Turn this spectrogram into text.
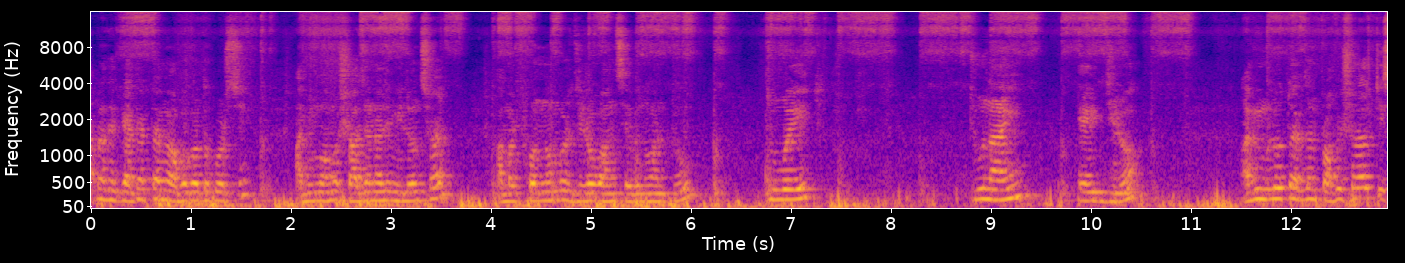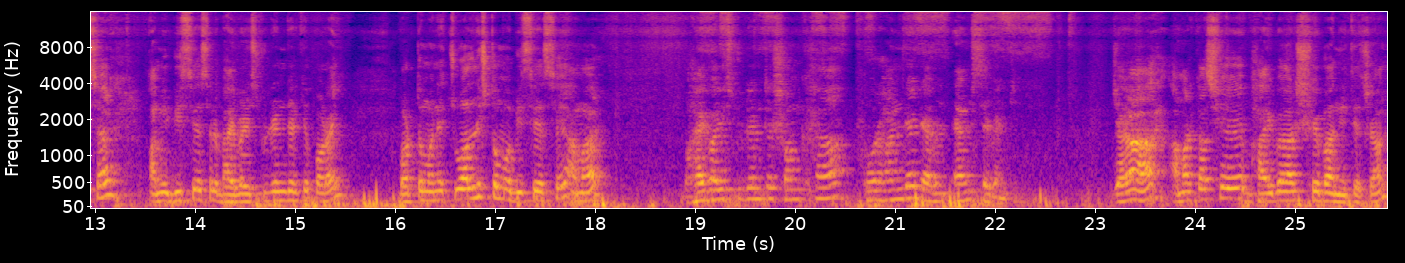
আপনাদের জ্ঞাতার্থে আমি অবগত করছি। আমি মোহাম্মদ শাহজাহান আলী মিলন স্যার। আমার phone number zero one seven one two two eight two nine eight zero আমি মূলত একজন প্রফেশনাল টিচার আমি বিসিএস এর ভাইবার স্টুডেন্টদেরকে পড়াই। বর্তমানে চুয়াল্লিশতম বিসিএস আমার ভাইবার স্টুডেন্টের সংখ্যা ফোর হান্ড্রেড অ্যান্ড সেভেন্টি যারা আমার কাছে ভাইবার সেবা নিতে চান,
